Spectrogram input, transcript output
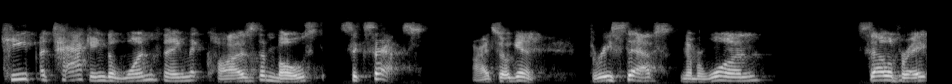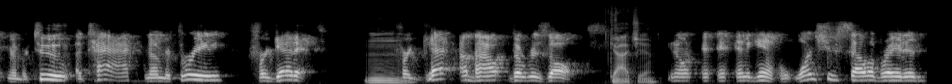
keep attacking the one thing that caused the most success. All right. So again, three steps. Number one, celebrate. Number two, attack. Number three, forget it. Mm. Forget about the results. Gotcha. You know, and, and again, once you've celebrated,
